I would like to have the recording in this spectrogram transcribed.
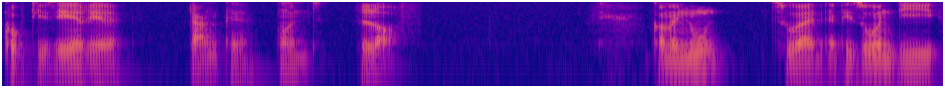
guckt die Serie. Danke und Love. Kommen wir nun zu Episoden, die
